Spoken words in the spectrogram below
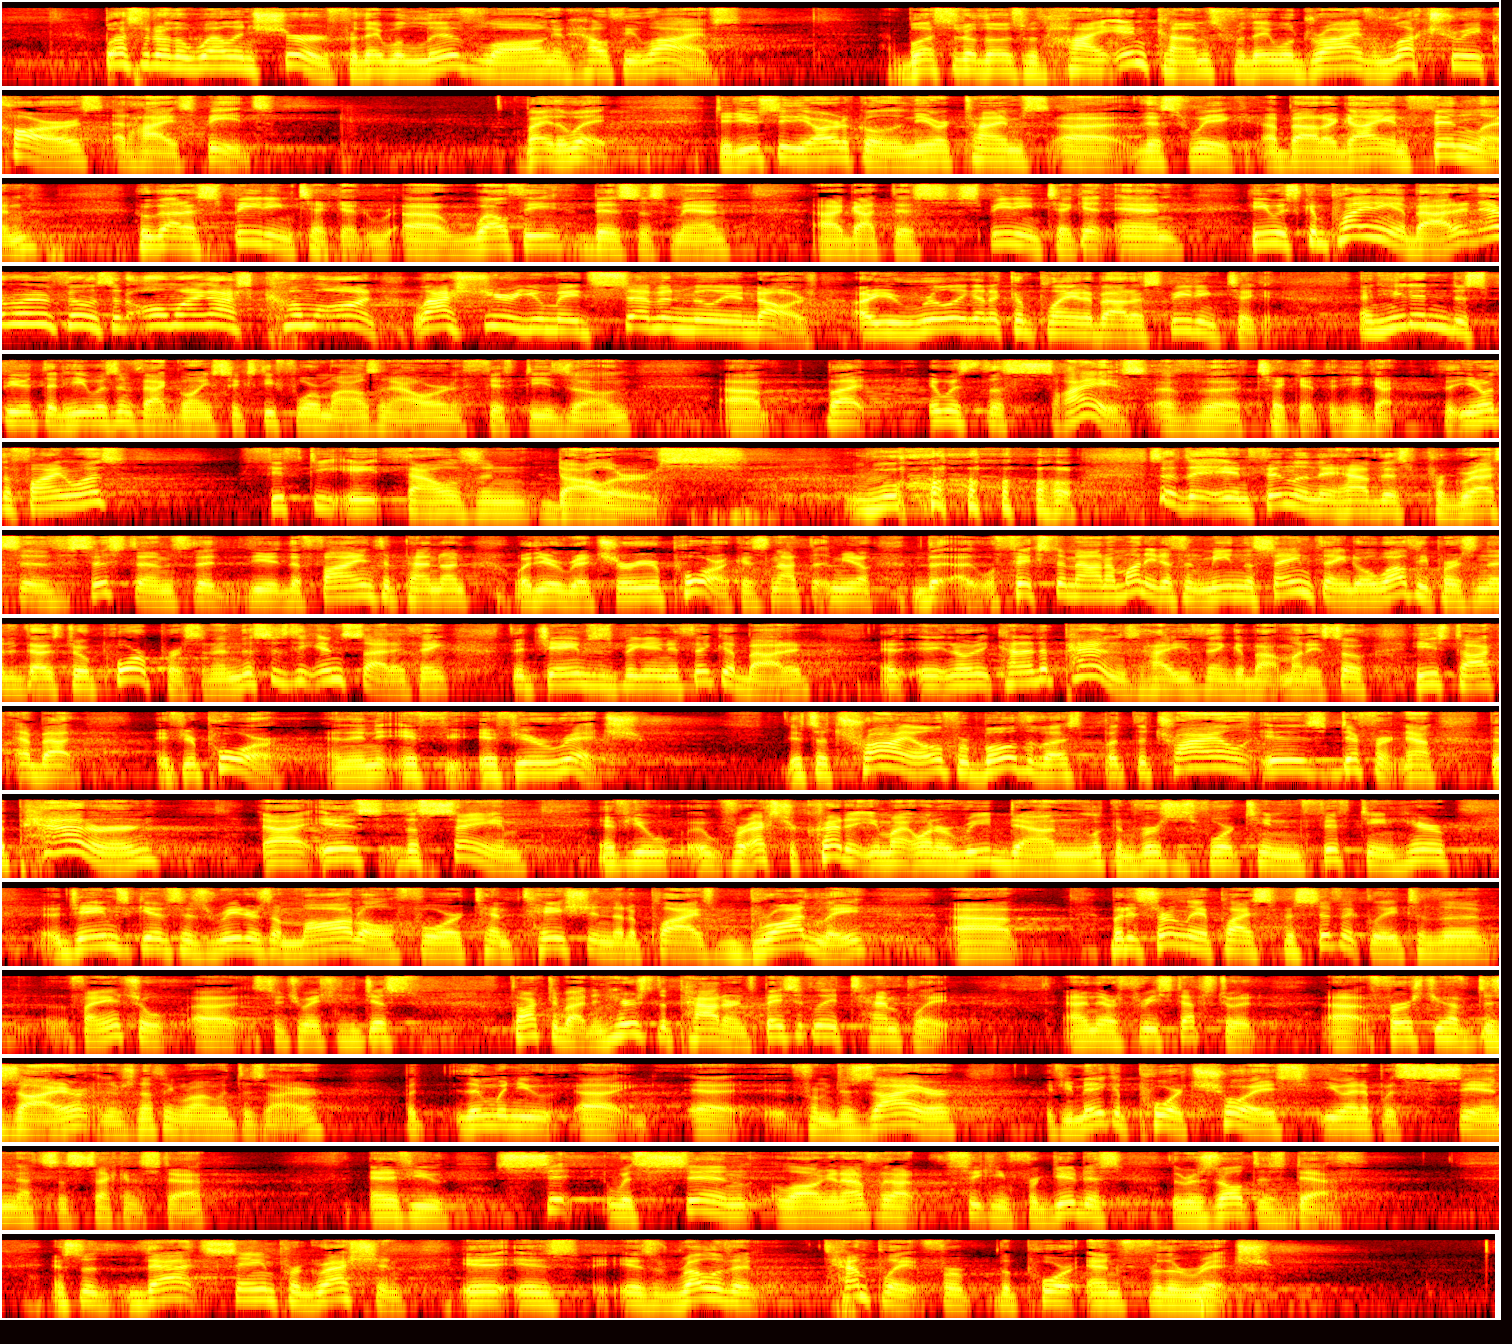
Blessed are the well insured, for they will live long and healthy lives. Blessed are those with high incomes, for they will drive luxury cars at high speeds. By the way, did you see the article in the New York Times uh, this week about a guy in Finland who got a speeding ticket? A wealthy businessman uh, got this speeding ticket, and he was complaining about it, and everyone in Finland said, Oh my gosh, come on. Last year you made $7 million. Are you really going to complain about a speeding ticket? And he didn't dispute that he was in fact going 64 miles an hour in a 50 zone. Uh, but it was the size of the ticket that he got. You know what the fine was? $58,000. Whoa. So the, in Finland, they have this progressive systems that the, the, fines depend on whether you're rich or you're poor. It's not, the, you know, the fixed amount of money doesn't mean the same thing to a wealthy person that it does to a poor person. And this is the insight, I think, that James is beginning to think about it. it, it you know, it kind of depends how you think about money. So he's talking about if you're poor and then if, if you're rich. It's a trial for both of us, but the trial is different. Now, the pattern uh, is the same if you, for extra credit, you might want to read down and look in verses 14 and 15. Here, James gives his readers a model for temptation that applies broadly, uh, but it certainly applies specifically to the financial uh, situation he just talked about. And here's the pattern. It's basically a template. And there are three steps to it. Uh, first, you have desire, and there's nothing wrong with desire. But then when you, uh, uh, from desire, if you make a poor choice, you end up with sin. That's the second step. And if you sit with sin long enough without seeking forgiveness, the result is death. And so that same progression is, is, relevant template for the poor and for the rich.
